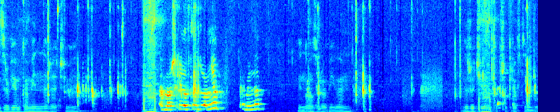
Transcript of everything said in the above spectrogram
Zrobiłem kamienne rzeczy. A masz kilo też dla mnie? Kamienny? No, zrobiłem. Wyrzuciłem to przy craftingu.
